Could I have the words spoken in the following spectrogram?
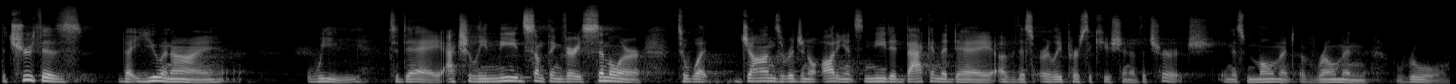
The truth is that you and I, we today, actually need something very similar to what John's original audience needed back in the day of this early persecution of the church, in this moment of Roman rule.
